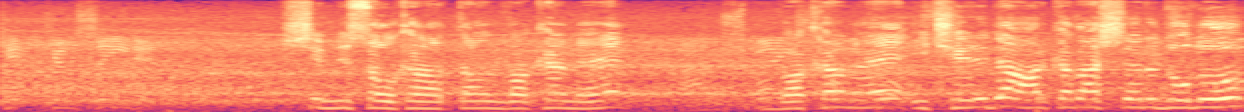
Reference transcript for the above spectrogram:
Kick conceded. Şimdi sol kanattan Vakame. Vakame içeride arkadaşları dolu.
